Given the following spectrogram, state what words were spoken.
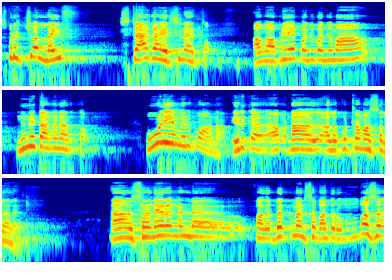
ஸ்பிரிச்சுவல் லைஃப் ஸ்டாக் ஆயிடுச்சுன்னு அர்த்தம். அவங்க அப்படியே கொஞ்சம் கொஞ்சமாக நின்றுட்டாங்கன்னு அர்த்தம். ஊழியம் இருக்கும் ஆனால் இருக்க நான் அதை குற்றமாக சொல்லலை. நான் சில நேரங்களில் ஃபாதர் பெர்க்மேன்ஸை பார்த்து ரொம்ப ச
